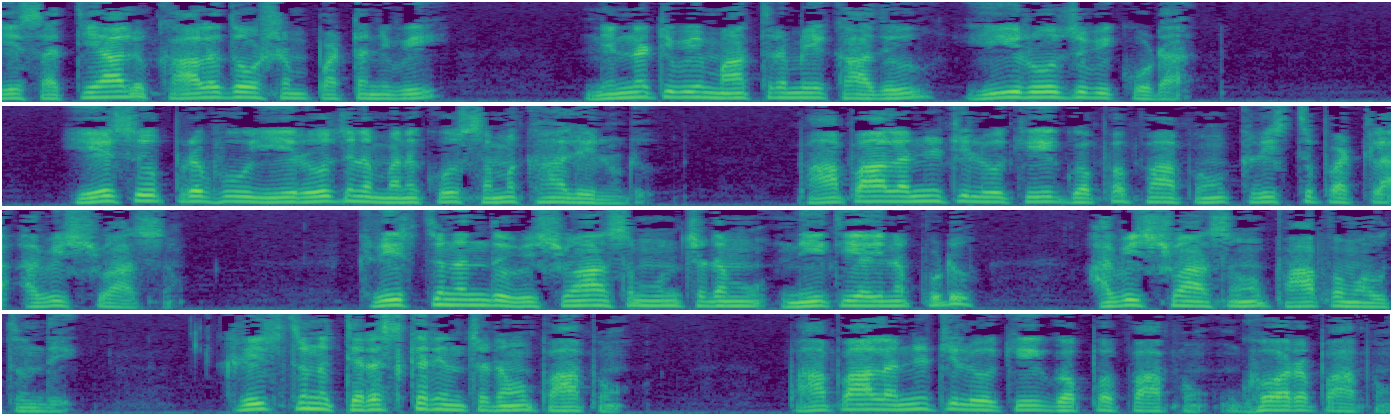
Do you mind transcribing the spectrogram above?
ఈ సత్యాలు కాలదోషం పట్టనివి నిన్నటివి మాత్రమే కాదు ఈ రోజువి కూడా. యేసు ప్రభు ఈ రోజున మనకు సమకాలీనుడు. పాపాలన్నిటిలోకి గొప్ప పాపం క్రీస్తు పట్ల అవిశ్వాసం. క్రీస్తునందు విశ్వాసముంచడం నీతి అయినప్పుడు అవిశ్వాసం పాపమవుతుంది. క్రీస్తును తిరస్కరించడం పాపం. పాపాలన్నిటిలోకి గొప్ప పాపం ఘోర పాపం.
